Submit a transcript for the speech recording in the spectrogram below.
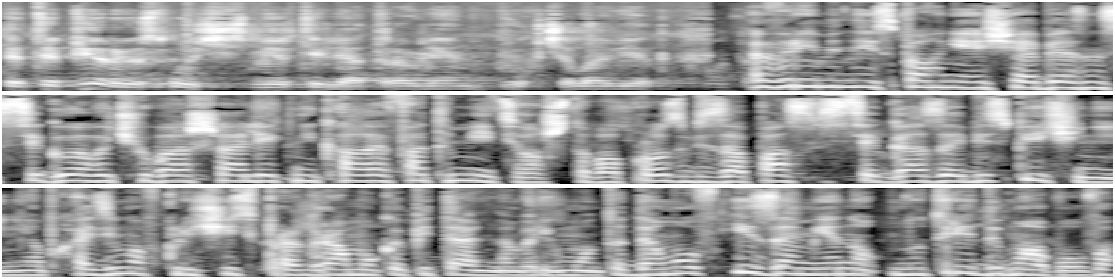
Это первый случай смертельного отравления двух человек. Временно исполняющий обязанности главы Чуваша Олег Николаев отметил, что вопрос безопасности газообеспечения необходимо включить в программу капитального ремонта домов и замену внутридымового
